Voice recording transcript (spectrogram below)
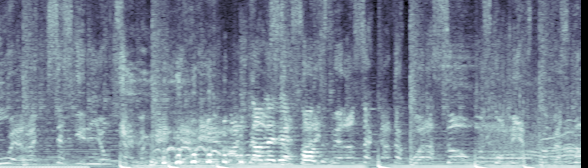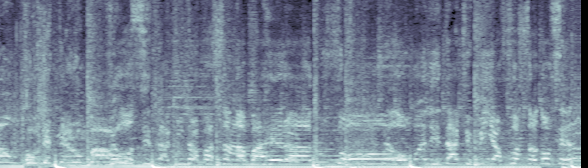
O herói que vocês queriam saber quem é? Que ela é foda. esperança a cada coração. Mas com minhas próprias mãos Vou deter o mal. Velocidade ultrapassando a barreira do som. Pela humanidade minha força não será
